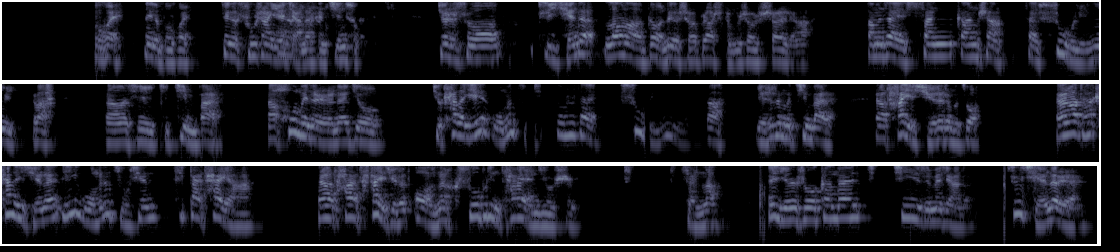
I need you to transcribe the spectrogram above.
不会，那个不会，这个书上也讲得很清楚，就是说以前的 long ago 那个时候不知道什么时候十二人啊，他们在山岗上，在树林里，对吧？然后去去敬拜，然后后面的人呢就就看到，耶，我们祖先都是在树林里，是吧？也是这么敬拜的，然后他也学着这么做。然后他看到以前呢，诶，我们的祖先去拜太阳啊，然后他他也觉得，哦，那说不定太阳就是神了。那也就是说，刚刚新宇姊妹讲的，之前的人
